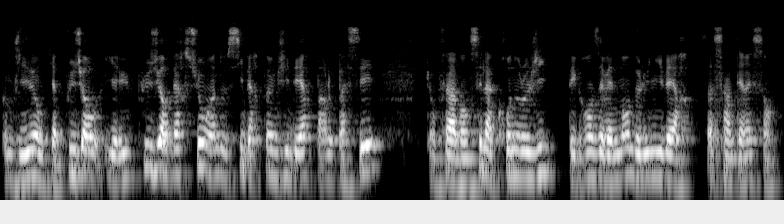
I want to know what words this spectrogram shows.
comme je disais, donc, il, y a eu plusieurs versions hein, de Cyberpunk JDR par le passé qui ont fait avancer la chronologie des grands événements de l'univers. Ça, c'est intéressant.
